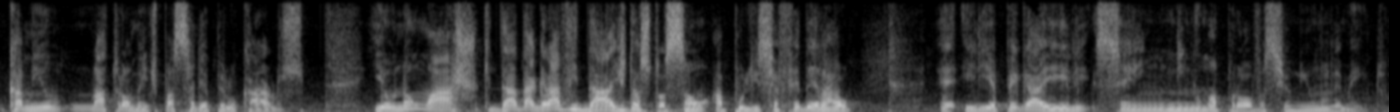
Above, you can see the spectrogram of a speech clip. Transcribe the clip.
o caminho naturalmente passaria pelo Carlos. E eu não acho que, dada a gravidade da situação, a Polícia Federal eh, iria pegar ele sem nenhuma prova, sem nenhum elemento.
